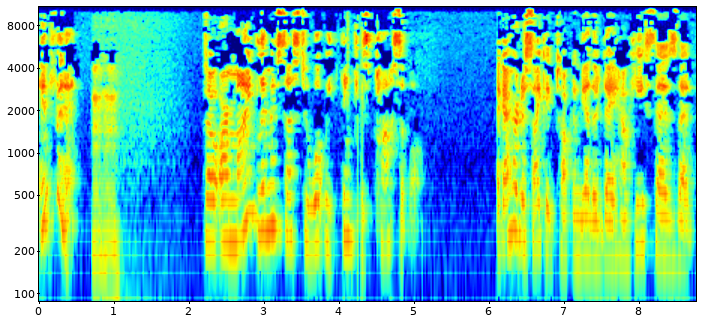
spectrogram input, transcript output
infinite. hmm So our mind limits us to what we think is possible. Like I heard a psychic talking the other day how he says that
